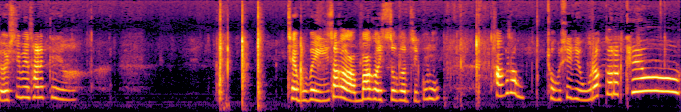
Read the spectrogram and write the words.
열심히 살게요. 제 몸에 이상한 악마가 있어가지고 항상 정신이 오락가락해요.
